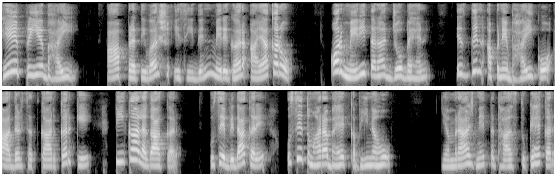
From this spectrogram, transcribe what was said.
हे प्रिय भाई, आप प्रतिवर्ष इसी दिन मेरे घर आया करो और मेरी तरह जो बहन इस दिन अपने भाई को आदर सत्कार करके टीका लगाकर उसे विदा करे, उसे तुम्हारा भय कभी न हो। यमराज ने तथास्तु कहकर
